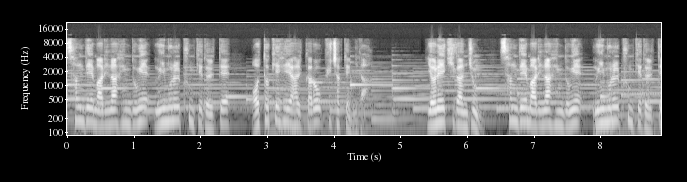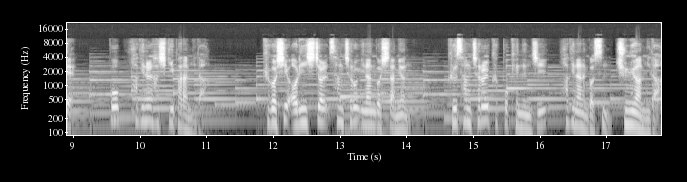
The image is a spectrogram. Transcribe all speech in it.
상대의 말이나 행동에 의문을 품게 될 때 어떻게 해야 할까로 귀착됩니다. 연애 기간 중 상대의 말이나 행동에 의문을 품게 될때 꼭 확인을 하시기 바랍니다. 그것이 어린 시절 상처로 인한 것이라면 그 상처를 극복했는지 확인하는 것은 중요합니다.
